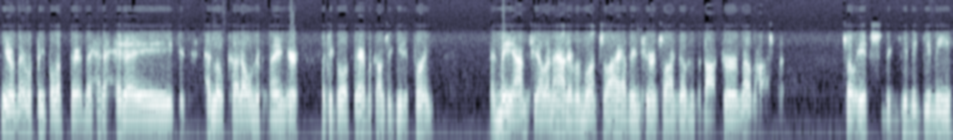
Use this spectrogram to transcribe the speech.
you know, there were people up there that had a headache and had a little cut on their finger, but they go up there because they get it free. And me, I'm chilling out every month, so I have insurance, so I go to the doctor or another hospital. So it's the gimme gimme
